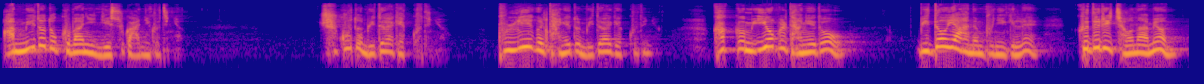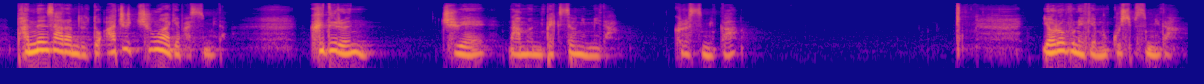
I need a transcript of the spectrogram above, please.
안 믿어도 그만인 예수가 아니거든요. 죽어도 믿어야겠거든요. 불이익을 당해도 믿어야겠거든요. 가끔 이업을 당해도 믿어야 하는 분이길래 그들이 전하면 받는 사람들도 아주 중하게 받습니다. 그들은 주의 남은 백성입니다. 그렇습니까? 여러분에게 묻고 싶습니다.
